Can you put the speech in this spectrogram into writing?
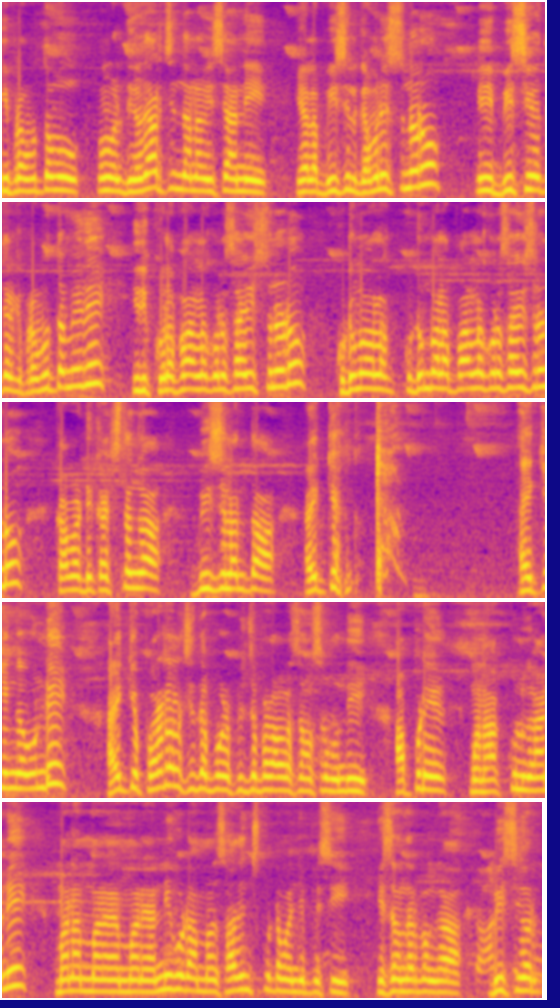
ఈ ప్రభుత్వం మమ్మల్ని దిగదార్చిందన్న విషయాన్ని ఇలా బీసీలు గమనిస్తున్నారు. ఈ బీసీ వ్యతిరేక ప్రభుత్వం ఇది ఇది కుల పాలన కొనసాగిస్తున్నాడు కుటుంబాల కుటుంబాల పాలన కొనసాగిస్తున్నాడు. కాబట్టి ఖచ్చితంగా బీసీలంతా ఐక్యం ఐక్యంగా ఉండి ఐక్య పోరాటాలకు సిద్ధపడ సిద్ధపడాల్సిన అవసరం ఉంది. అప్పుడే మన హక్కులు కానీ మనం మన మన అన్నీ కూడా మనం సాధించుకుంటామని చెప్పేసి ఈ సందర్భంగా బీసీ వర్గ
